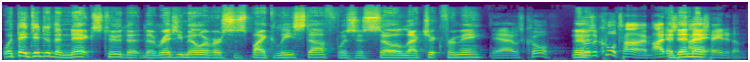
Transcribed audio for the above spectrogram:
what they did to the Knicks too, the the Reggie Miller versus Spike Lee stuff was just so electric for me. Yeah, it was cool. It was a cool time. I just, then I they- just hated them.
